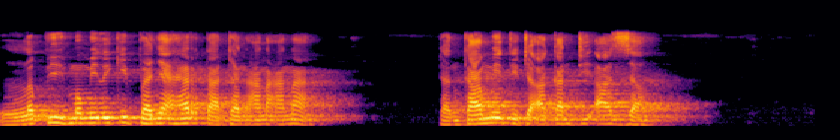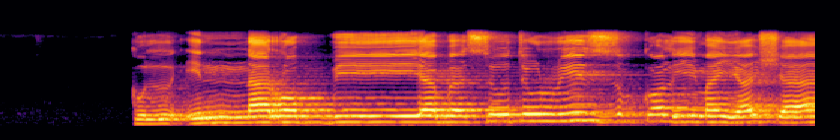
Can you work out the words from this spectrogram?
lebih memiliki banyak harta dan anak-anak dan kami tidak akan diazab Kul inna rabbi yabsutu rizqa liman yasha'u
